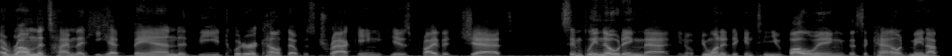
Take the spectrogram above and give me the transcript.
around the time that he had banned the Twitter account that was tracking his private jet, simply noting that you know if you wanted to continue following this account, may not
